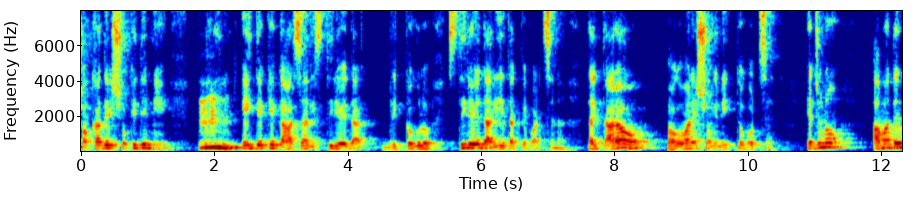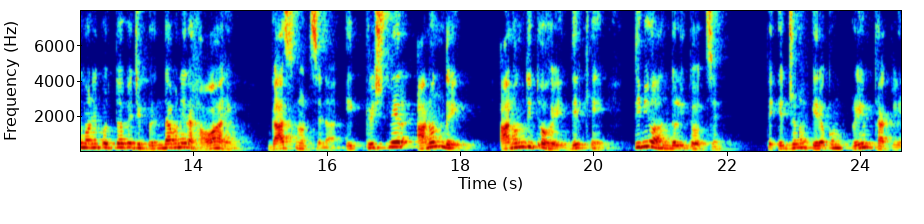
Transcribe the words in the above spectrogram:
সখাদের সখীদের নিয়ে। এই দেখে গাছ আর স্থির হয়ে দাঁড়, বৃক্ষগুলো স্থির হয়ে দাঁড়িয়ে থাকতে পারছে না। তাই তারাও ভগবানের সঙ্গে নৃত্য করছে। এজন্য আমাদের মনে করতে হবে যে বৃন্দাবনের হাওয়ায় গাছ নড়ছে না এই কৃষ্ণের আনন্দে আনন্দিত হয়ে দেখে তিনিও আন্দোলিত হচ্ছে। তো এর জন্য এরকম প্রেম থাকলে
